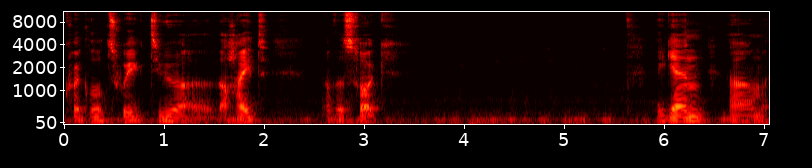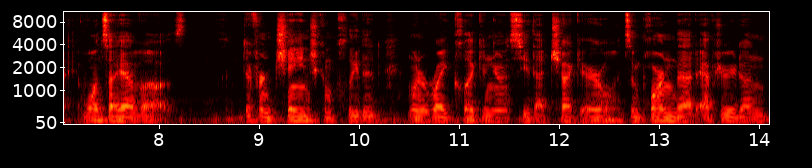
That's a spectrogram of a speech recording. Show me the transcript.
quick little tweak to uh, the height of this hook. Again, um, once I have a different change completed, I'm going to right click and you're going to see that check arrow. It's important that after you're done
